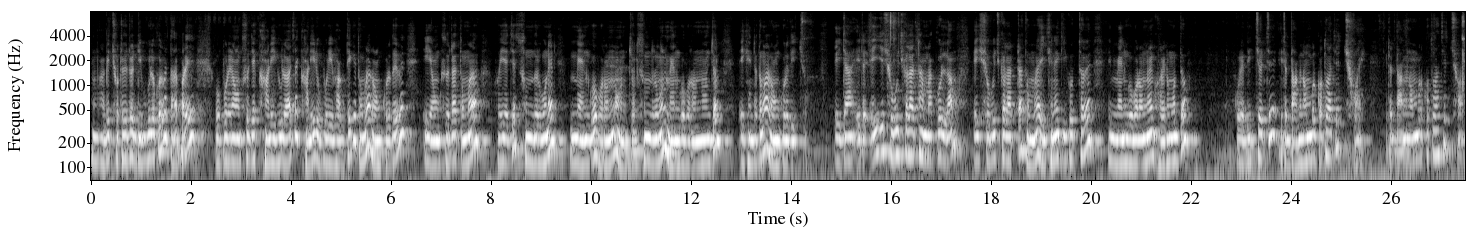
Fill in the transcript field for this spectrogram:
আগে ছোটো ছোটো ডিপগুলো করবে, তারপরে উপরের অংশ যে খাঁড়িগুলো আছে, খাঁড়ির উপরি ভাগ থেকে তোমরা রং করে দেবে। এই অংশটা তোমরা হয়ে যাচ্ছে সুন্দরবনের ম্যানগ্রোভ অরণ্য অঞ্চল। সুন্দরবন ম্যানগ্রোভ অরণ্য অঞ্চল, এইখানটা তোমরা রং করে দিচ্ছ। এইটা, এটা, এই যে সবুজ কালারটা আমরা করলাম, এই সবুজ কালারটা তোমরা এইখানে কি করতে হবে, এই ম্যানগ্রোভ অরণ্যের ঘরের মধ্যেও করে দিচ্ছে হচ্ছে, এটা দাগ নম্বর কত আছে? ছয়। এটা দাগ নম্বর কত আছে? ছয়।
